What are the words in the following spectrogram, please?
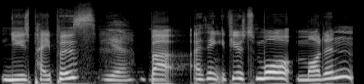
newspapers. Yeah. But I think if you're more modern,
